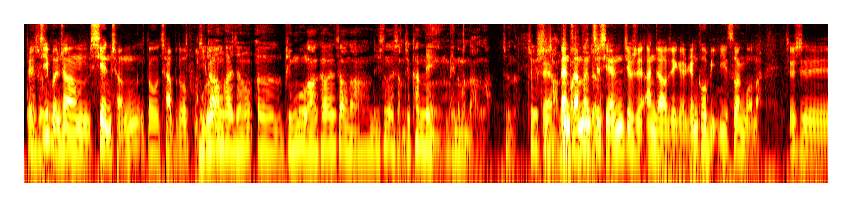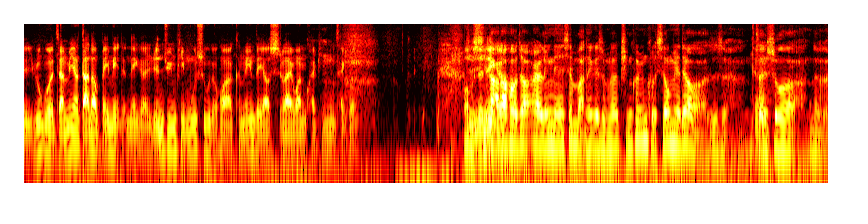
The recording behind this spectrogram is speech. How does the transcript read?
对，基本上县城都差不多普及到五六万块钱呃屏幕啦，开玩笑呢。你现在想去看电影没那么难了，真的这个市场。但咱们之前就是按照这个人口比例算过嘛。就是如果咱们要达到北美的那个人均屏幕数的话，可能得要十来万块屏幕才够。我们的习大大号召二零年先把那个什么贫困人口消灭掉啊，这是再说啊，对不对？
